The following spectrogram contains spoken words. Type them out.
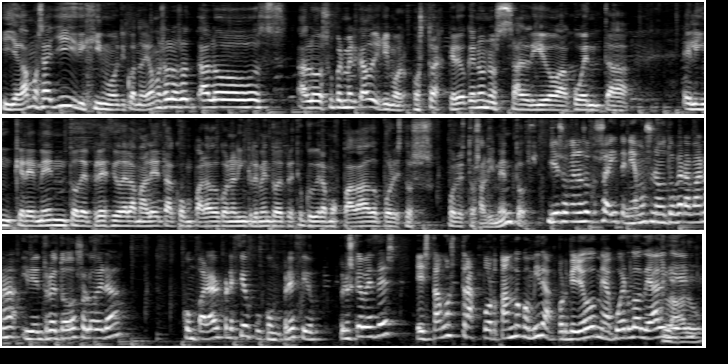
Y llegamos allí y dijimos, y cuando llegamos a los, a los, a los supermercados dijimos, ostras, creo que no nos salió a cuenta el incremento de precio de la maleta comparado con el incremento de precio que hubiéramos pagado por estos, por estos alimentos. Y eso que nosotros ahí teníamos una autocaravana y dentro de todo solo era comparar precio con precio. Pero es que a veces estamos transportando comida, porque yo me acuerdo de alguien Claro.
